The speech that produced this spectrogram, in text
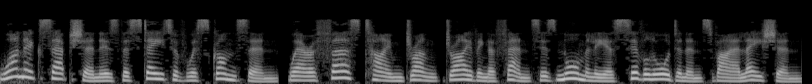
One exception is the state of Wisconsin, where a first-time drunk driving offense is normally a civil ordinance violation.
